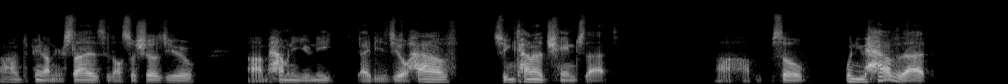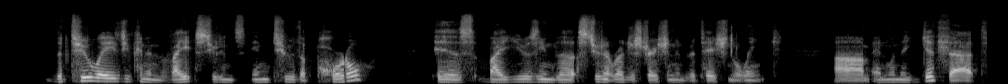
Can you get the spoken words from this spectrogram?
uh, depending on your size, it also shows you um, how many unique IDs you'll have. So you can kind of change that. Um, so when you have that, the two ways you can invite students into the portal is by using the student registration invitation link. Um, and when they get that,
